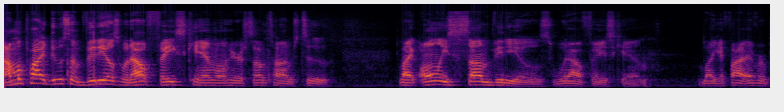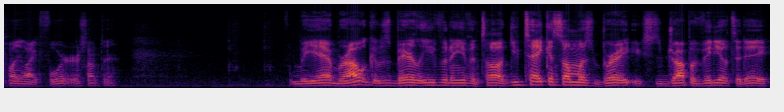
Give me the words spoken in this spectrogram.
I'm gonna probably do some videos without face cam on here sometimes too. Like only some videos without face cam. Like if I ever play like Fort or something. But yeah, bro, I was barely even even talk. You taking so much breaks, drop a video today.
